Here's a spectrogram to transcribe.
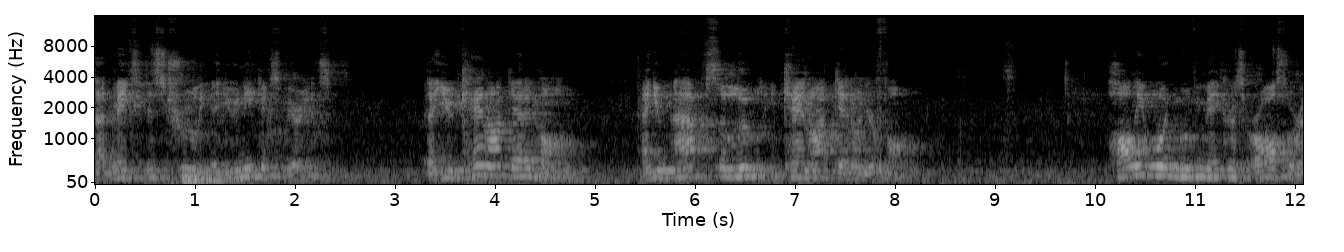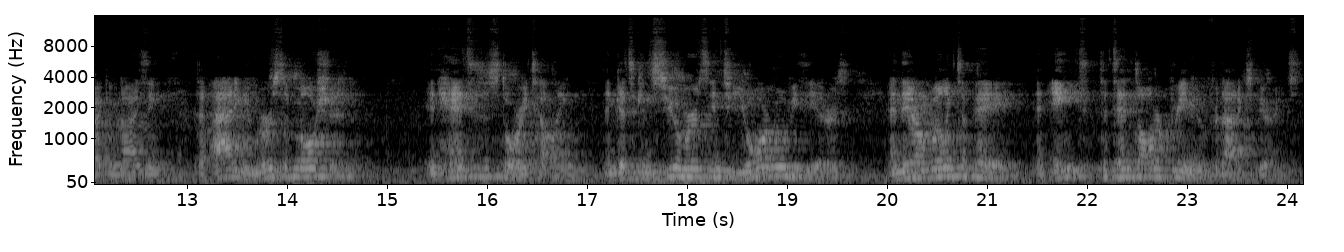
that makes this truly a unique experience that you cannot get at home and you absolutely cannot get on your phone. Hollywood movie makers are also recognizing that adding immersive motion enhances the storytelling and gets consumers into your movie theaters, and they are willing to pay an 8 to $10 premium for that experience.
